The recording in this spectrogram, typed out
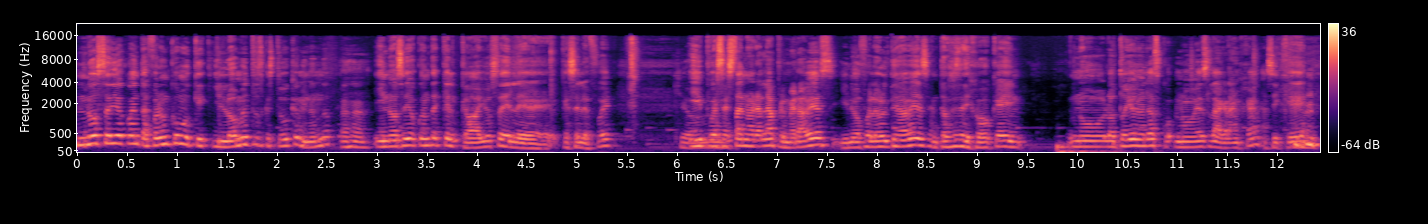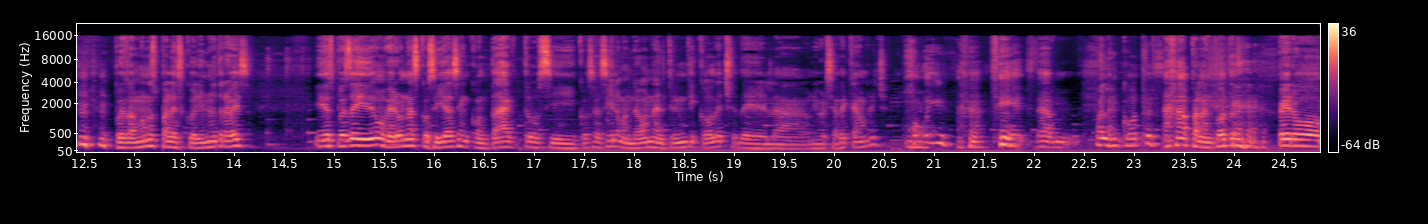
No se dio cuenta, fueron como que kilómetros que estuvo caminando Ajá. y no se dio cuenta que el caballo se le, que se le fue. ¿Qué Y pues esta no era la primera vez y no fue la última vez. Entonces dijo, ok, no, lo tuyo no, es la no es la granja, así que pues vámonos para la escuelina otra vez. Y después de ahí de mover unas cosillas en contactos y cosas así, lo mandaban al Trinity College de la Universidad de Cambridge. Oye, Sí, sea, palancotas. Ajá, palancotas. Pero,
